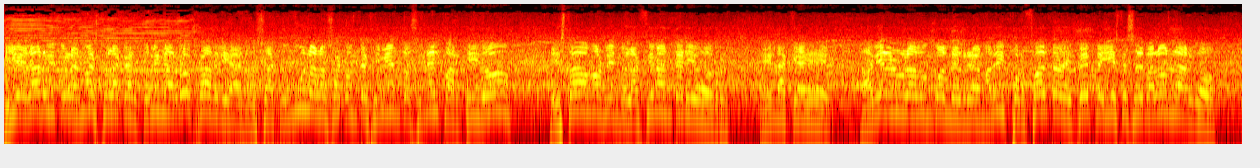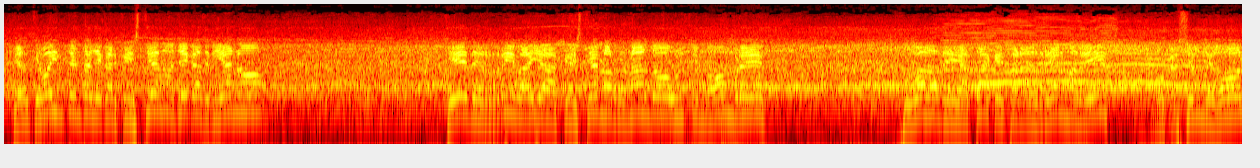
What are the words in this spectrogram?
y el árbitro le muestra la cartulina roja a Adriano. Se acumulan los acontecimientos en el partido. Estábamos viendo la acción anterior en la que habían anulado un gol del Real Madrid por falta de Pepe y este es el balón largo que al que va a intentar llegar Cristiano, llega Adriano que derriba ahí a Cristiano Ronaldo, último hombre. Jugada de ataque para el Real Madrid, ocasión de gol,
